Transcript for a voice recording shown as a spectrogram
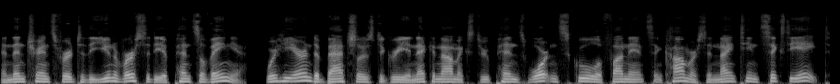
and then transferred to the University of Pennsylvania, where he earned a bachelor's degree in economics through Penn's Wharton School of Finance and Commerce in 1968.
